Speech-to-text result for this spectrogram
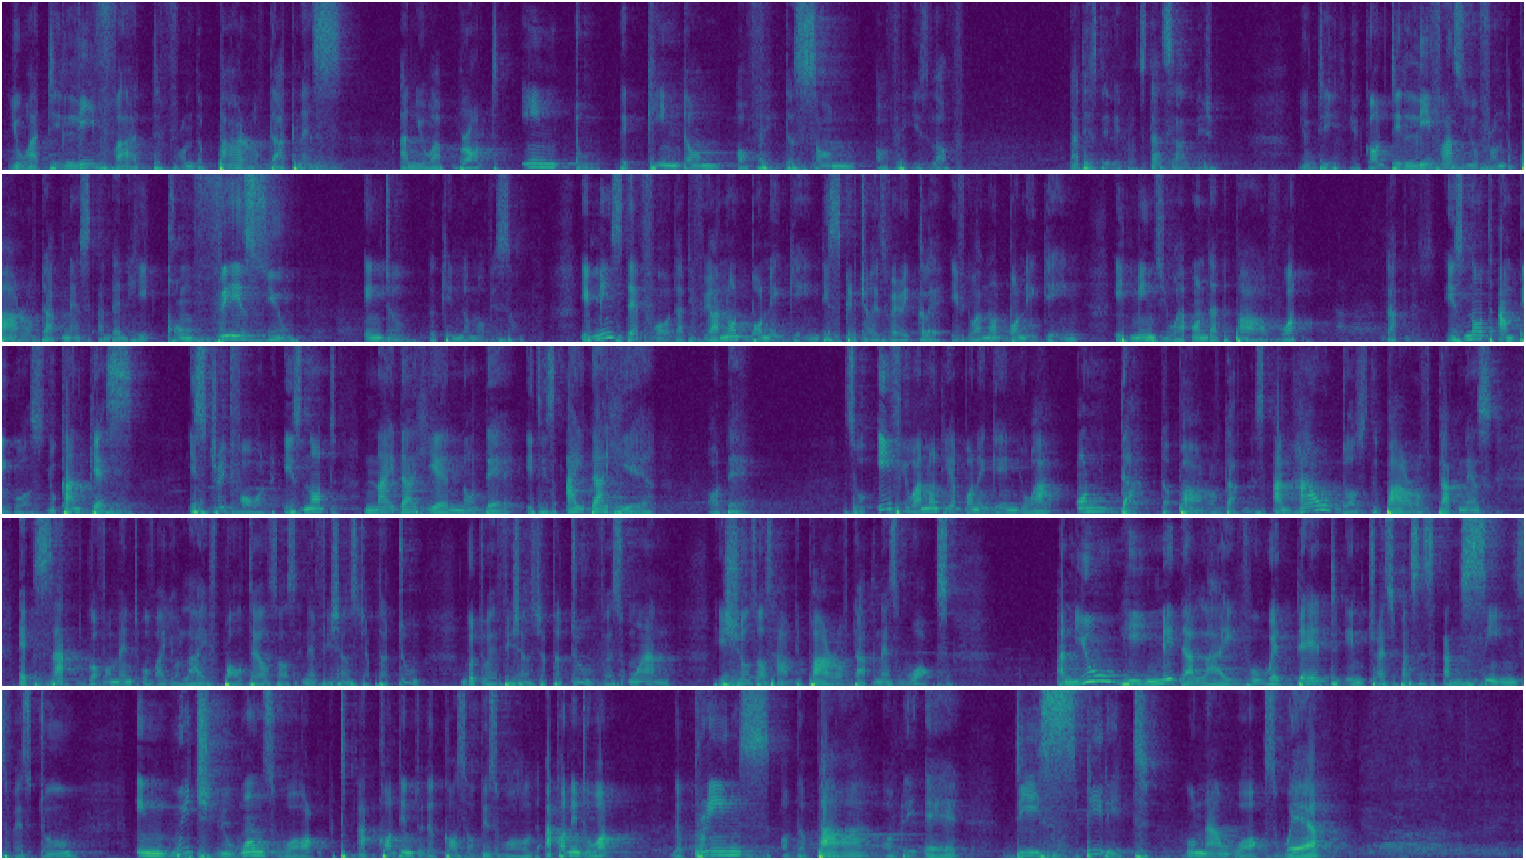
you are delivered from the power of darkness and you are brought into the kingdom of the Son of His love. That is deliverance. That's salvation. You de- God delivers you from the power of darkness and then He conveys you into the kingdom of His Son. It means, therefore, that if you are not born again, this scripture is very clear. If you are not born again, it means you are under the power of what? Darkness. It's not ambiguous. You can't guess. It's straightforward. It's not neither here nor there. It is either here or there. So if you are not yet born again, you are under the power of darkness. And how does the power of darkness exact government over your life? Paul tells us in Ephesians chapter 2. Go to Ephesians chapter 2, verse 1. He shows us how the power of darkness works. And you he made alive who were dead in trespasses and sins, verse 2, in which you once walked according to the course of this world, according to what? The prince of the power of the air, the spirit who now walks where?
